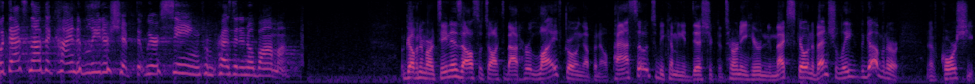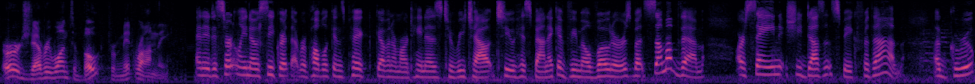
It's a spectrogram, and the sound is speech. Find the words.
But that's not the kind of leadership that we're seeing from President Obama. Governor Martinez also talked about her life growing up in El Paso to becoming a district attorney here in New Mexico and eventually the governor. And of course, she urged everyone to vote for Mitt Romney. And it is certainly no secret that Republicans picked Governor Martinez to reach out to Hispanic and female voters, but some of them are saying she doesn't speak for them. A group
